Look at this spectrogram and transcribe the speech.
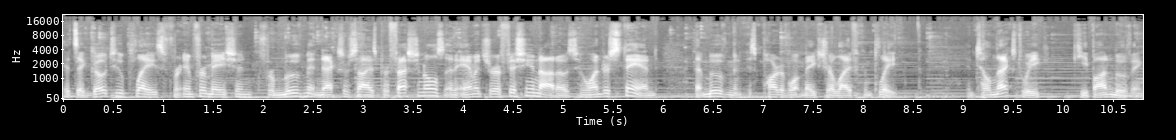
It's a go to place for information for movement and exercise professionals and amateur aficionados who understand that movement is part of what makes your life complete. Until next week, keep on moving.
